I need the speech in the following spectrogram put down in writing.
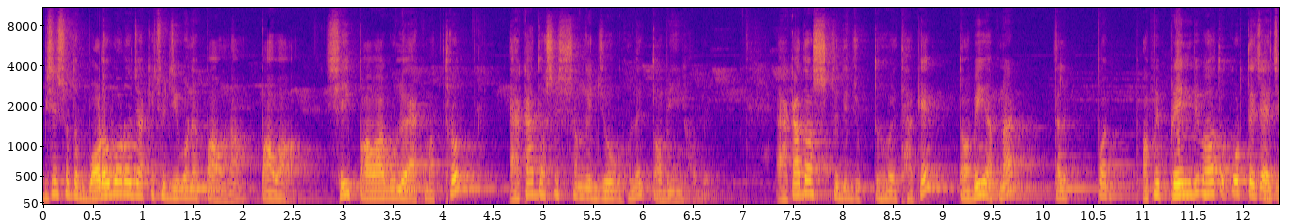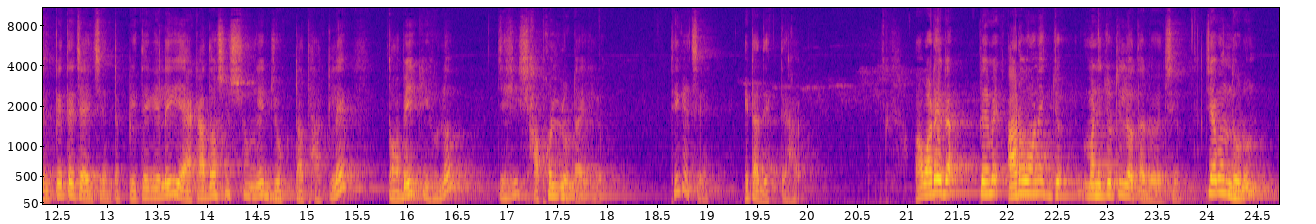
বিশেষত বড় বড় যা কিছু জীবনে পাওনা, পাওয়া সেই পাওয়াগুলো একমাত্র একাদশের সঙ্গে যোগ হলে তবেই হবে। একাদশ যদি যুক্ত হয়ে থাকে, তবেই আপনার, তাহলে আপনি প্রেম বিবাহ তো করতে চাইছেন, পেতে চাইছেন, তা পেতে গেলেই একাদশের সঙ্গে যোগটা থাকলে তবেই কি হলো? যে সেই সাফল্যটা এলো। ঠিক আছে? এটা দেখতে হয়। আবার এর প্রেমে আরও অনেক মানে জটিলতা রয়েছে। যেমন ধরুন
